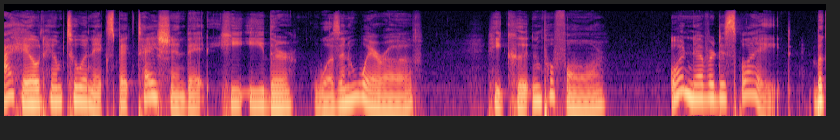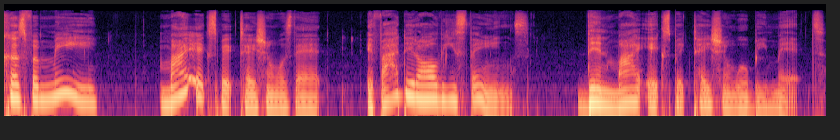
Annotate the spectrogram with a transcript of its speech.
I held him to an expectation that he either wasn't aware of, he couldn't perform, or never displayed. Because for me, my expectation was that if I did all these things, then my expectation will be met.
